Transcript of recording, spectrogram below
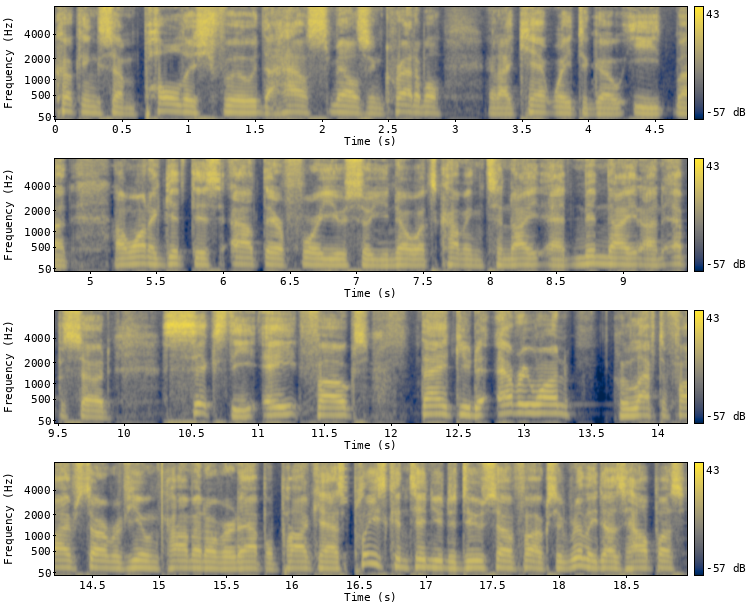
cooking some Polish food. The house smells incredible and I can't wait to go eat. But I want to get this out there for you so you know what's coming tonight at midnight on episode 68, folks. Thank you to everyone who left a five star review and comment over at Apple Podcasts. Please continue to do so, folks. It really does help us.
